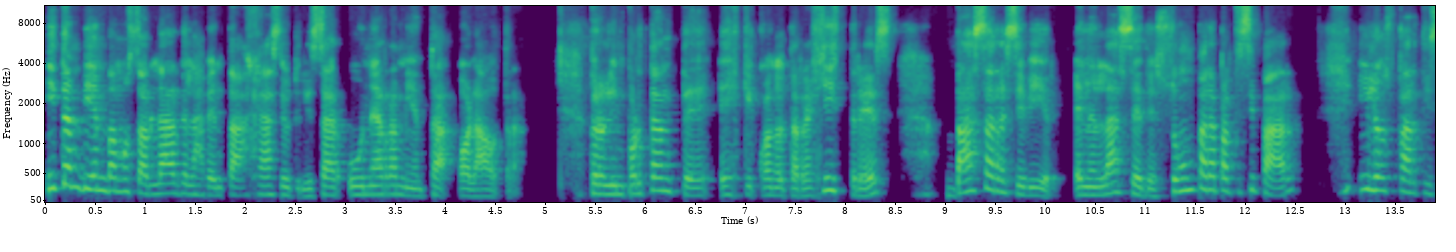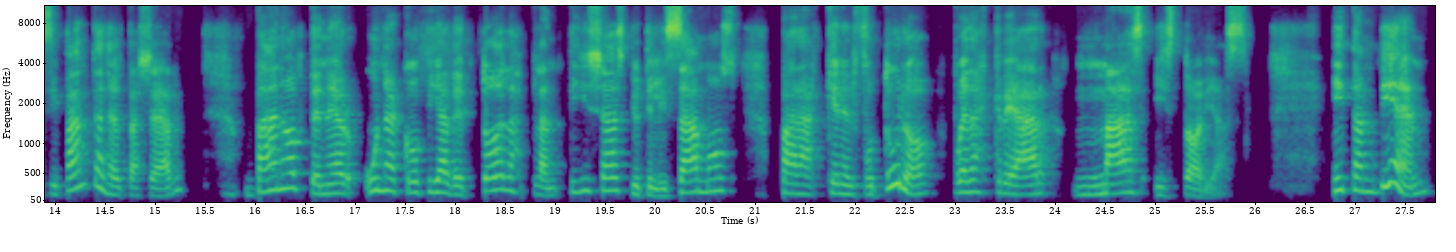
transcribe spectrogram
Y también vamos a hablar de las ventajas de utilizar una herramienta o la otra. Pero lo importante es que cuando te registres, vas a recibir el enlace de Zoom para participar y los participantes del taller van a obtener una copia de todas las plantillas que utilizamos para que en el futuro puedas crear más historias. Y también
